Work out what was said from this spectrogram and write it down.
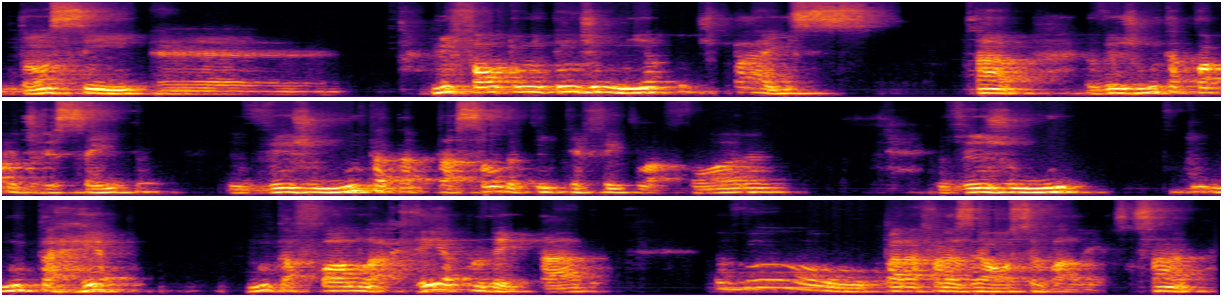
Então, assim, é... me falta um entendimento de país. Eu vejo muita cópia de receita, eu vejo muita adaptação daquilo que é feito lá fora, eu vejo muito, muita, re... muita fórmula reaproveitada, eu vou parafrasear o seu Valença, sabe?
